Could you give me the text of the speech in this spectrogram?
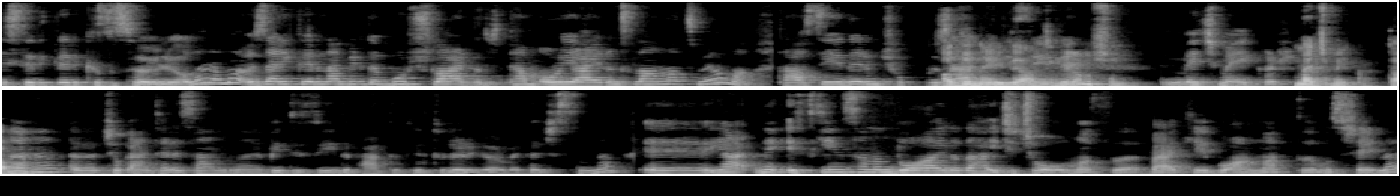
istedikleri kızı söylüyorlar ama özelliklerinden biri de burçlardır. Tam orayı ayrıntılı anlatmıyor ama tavsiye ederim çok güzel Adı bir neydi hatırlıyor musun? Matchmaker. Matchmaker tamam. evet çok enteresan bir dizi diziydi farklı kültürleri görmek açısından. E, yani eski insanın doğayla daha iç içe olması belki bu anlattığımız şeyler.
